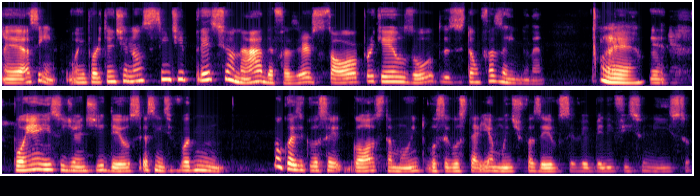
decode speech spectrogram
É assim, o importante é não se sentir pressionada a fazer só porque os outros estão fazendo, né? É. é. Ponha isso diante de Deus. Assim, se for uma coisa que você gosta muito, você gostaria muito de fazer, você vê benefício nisso,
